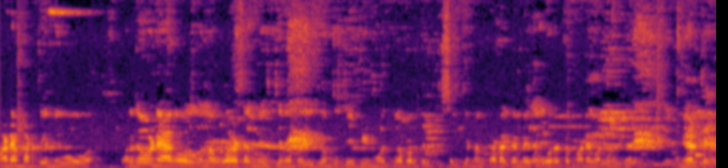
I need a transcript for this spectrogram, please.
ಮಾಡೇ ಮಾಡ್ತೀವಿ. ನೀವು ವರ್ಗಾವಣೆ ಆಗೋವರೆಗೂ ನಾವು ಹೋರಾಟ ನಿಲ್ತೀರಂತ ಇದೊಂದು ಜೆ ಪಿ ಮೊದಲ ಬರ್ದಲ್ಲಿ ಸಂಖ್ಯೆ ನಾನು ಕಾಡ ಖಂಡಿತ ಹೋರಾಟ ಮಾಡೇ ಮಾಡ್ತೀನಿ ಅಂತ ಹೇಳ್ತೇನೆ.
